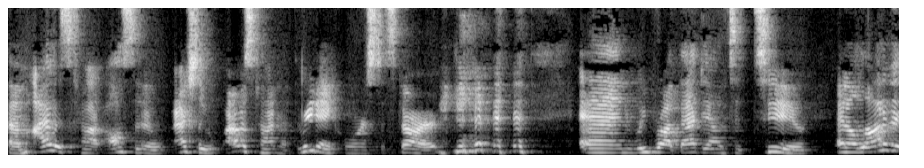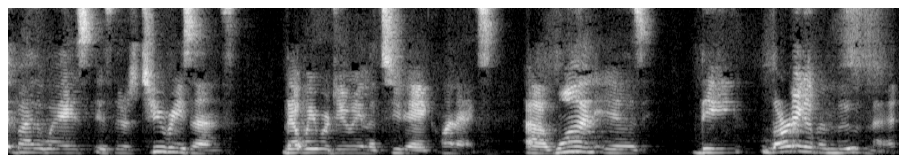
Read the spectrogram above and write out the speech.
um, I was taught also, actually, I was taught in a three day course to start. and we brought that down to two. And a lot of it, by the way, is, is there's two reasons that we were doing the two day clinics. Uh, one is the learning of a movement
